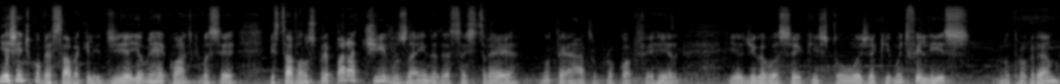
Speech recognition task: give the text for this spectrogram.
E a gente conversava aquele dia e eu me recordo que você estava nos preparativos ainda dessa estreia no Teatro Procopio Ferreira. E eu digo a você que estou hoje aqui muito feliz no programa,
